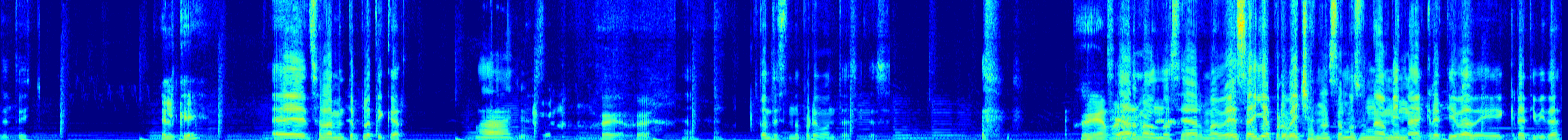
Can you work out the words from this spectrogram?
de Twitch. ¿El qué? Eh, solamente platicar, Ah, ya. Juega, juega. ajá, contestando preguntas y cosas. Juega, ¿Se mano. arma o no se arma? ¿Ves? Ahí aprovechanos, somos una mina creativa de creatividad.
